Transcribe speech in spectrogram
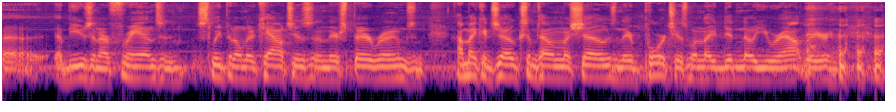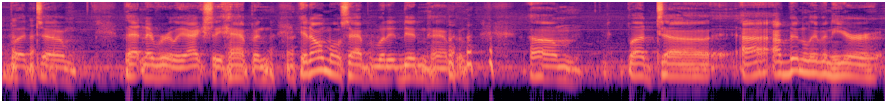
uh, abusing our friends and sleeping on their couches and their spare rooms. And I make a joke sometimes on my shows and their porches when they didn't know you were out there. but um, that never really actually happened. It almost happened, but it didn't happen. Um, but uh, I, I've been living here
